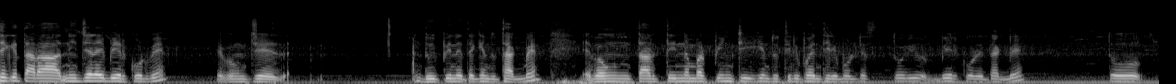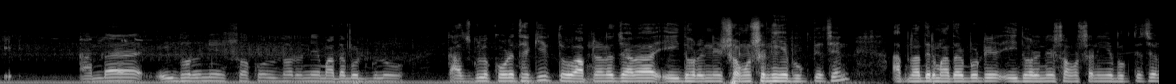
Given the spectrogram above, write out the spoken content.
থেকে তারা নিজেরাই বের করবে, এবং যে দুই পিনেতে কিন্তু থাকবে এবং তার তিন নম্বর পিনটি কিন্তু থ্রি পয়েন্ট থ্রি ভোল্টেজ তৈরি বের করে থাকবে। তো আমরা এই ধরনের সকল ধরনের মাদারবোর্ডগুলো কাজগুলো করে থাকি। তো আপনারা যারা এই ধরনের সমস্যা নিয়ে ভুগতেছেন, আপনাদের মাদারবোর্ডের এই ধরনের সমস্যা নিয়ে ভুগতেছেন,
